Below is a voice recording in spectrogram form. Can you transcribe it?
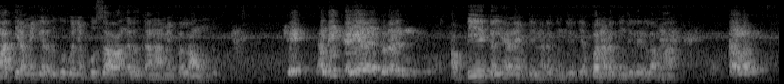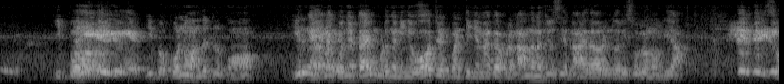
மாற்றி அமைக்கிறதுக்கு கொஞ்சம் புதுசாக வாங்குறதுக்கான அமைப்பெல்லாம் உண்டு. அப்படியே கல்யாணம் எப்படி நடக்கும்னு சொல்லி எப்போ நடக்கும்னு சொல்லிடலாமா இப்போ இப்போ பொண்ணு வந்துட்டு இருக்கோம் இருங்க எனக்கு கொஞ்சம் டைம் கொடுங்க. நீங்கள் ஓவர்டேக் பண்ணிட்டீங்கன்னாக்கா அப்புறம் நான் தானே ஜோசியர் நான் ஏதாவது ரெண்டு வரையும் சொல்லணும் இல்லையா? ஸோ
